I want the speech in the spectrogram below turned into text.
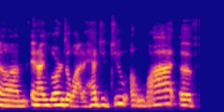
Um, and I learned a lot. I had to do a lot of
